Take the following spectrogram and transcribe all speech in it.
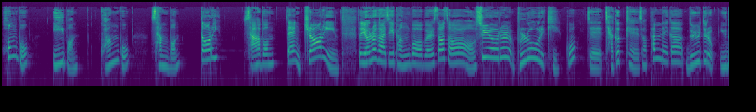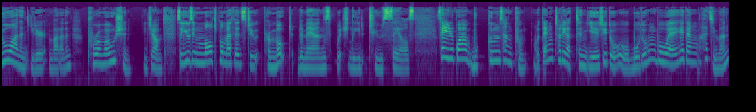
홍보. 2번 광고. 3번 떨이, 4번 땡짜리. 여러 가지 방법을 써서 수요를 불러일으키고 이제 자극해서 판매가 늘도록 유도하는 일을 말하는 promotion. 이죠. So using multiple methods to promote demands which lead to sales. 세일과 묶음 상품, 뭐 땡처리 같은 예시도 모두 홍보에 해당하지만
